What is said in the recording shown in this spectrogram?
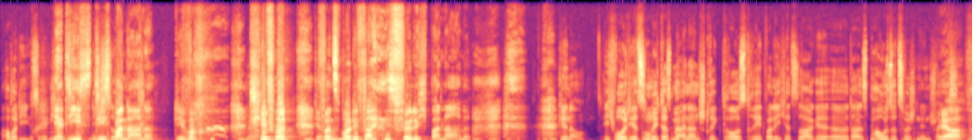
Aber die ist eben. Ja, die ist, die ist so Banane. schön. Die, von, die von, Genau. von Spotify ist völlig Banane. Genau. Ich wollte jetzt nur nicht, dass mir einer einen Strick draus dreht, weil ich jetzt sage, äh, da ist Pause zwischen den Tracks. Ja.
